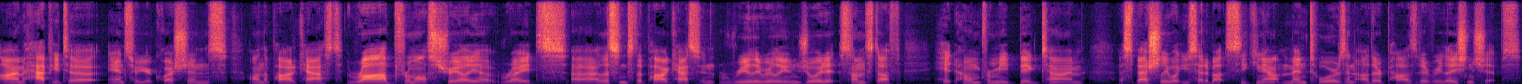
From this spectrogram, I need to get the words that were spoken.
I'm happy to answer your questions on the podcast. Rob from Australia writes uh, I listened to the podcast and really, really enjoyed it. Some stuff hit home for me big time, especially what you said about seeking out mentors and other positive relationships.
